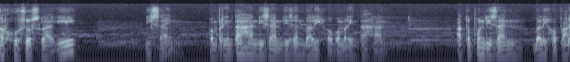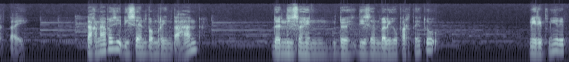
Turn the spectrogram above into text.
Terkhusus lagi desain pemerintahan desain desain baliho pemerintahan ataupun desain baliho partai. Nah kenapa sih desain pemerintahan dan desain desain baliho partai itu mirip-mirip?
